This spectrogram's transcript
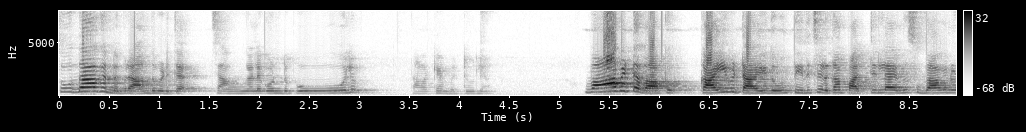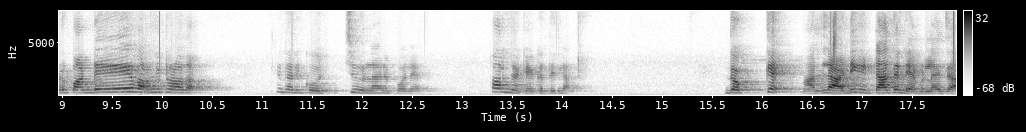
സുധാകരന് ഭ്രാന്ത് പിടിച്ച ചങ്ങല കൊണ്ട് പോലും തളയ്ക്കാൻ പറ്റൂല. വാവിട്ട വാക്കും കൈവിട്ട തിരിച്ചെടുക്കാൻ പറ്റില്ല എന്ന് സുധാകരനോട് പണ്ടേ പറഞ്ഞിട്ടുള്ളതാ. എന്നാലും കൊച്ചു പിള്ളേരെ പോലെ? പറഞ്ഞാ കേൾക്കത്തില്ല ഇതൊക്കെ നല്ല അടി കിട്ടാത്തന്റെയാ പിള്ളേച്ചാ.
